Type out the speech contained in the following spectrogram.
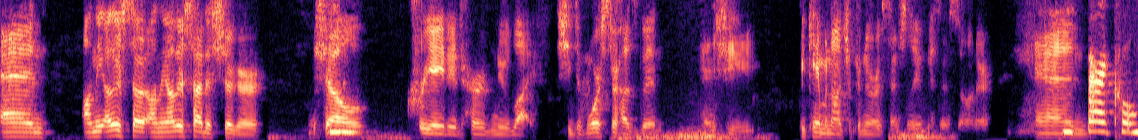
and on the other side, on the other side of sugar, Michelle mm-hmm. created her new life. She divorced her husband, and she became an entrepreneur, essentially a business owner. And it's very cool.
